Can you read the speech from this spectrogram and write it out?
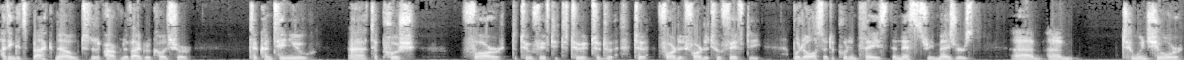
I think it's back now to the Department of Agriculture to continue uh, to push for the 250 to, to, to, to for the for the 250, but also to put in place the necessary measures um, um, to ensure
